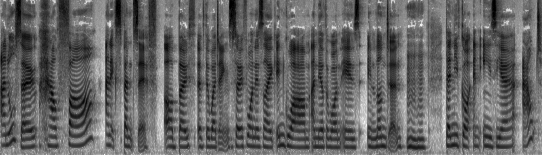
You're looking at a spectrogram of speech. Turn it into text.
And also, how far and expensive are both of the weddings? So if one is like in Guam and the other one is in London, Mm-hmm. then you've got an easier out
